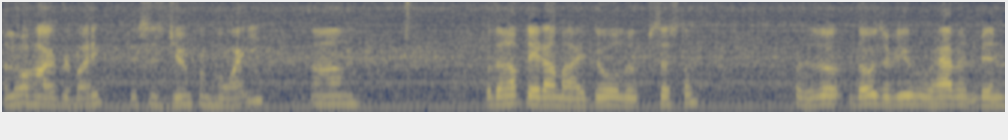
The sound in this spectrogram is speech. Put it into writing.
Aloha everybody, this is Jim from Hawaii um, with an update on my dual loop system. For those of you who haven't been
